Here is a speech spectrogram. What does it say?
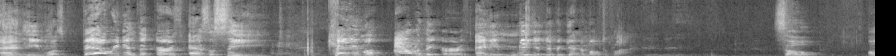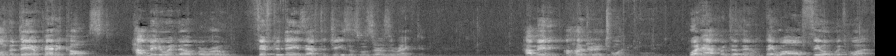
And he was buried in the earth as a seed, came up out of the earth, and immediately began to multiply. Mm-hmm. So, on the day of Pentecost, how many were in the upper room? 50 days after Jesus was resurrected. How many? 120. What happened to them? They were all filled with what?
